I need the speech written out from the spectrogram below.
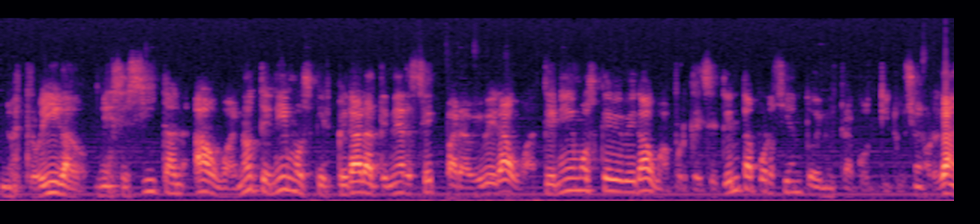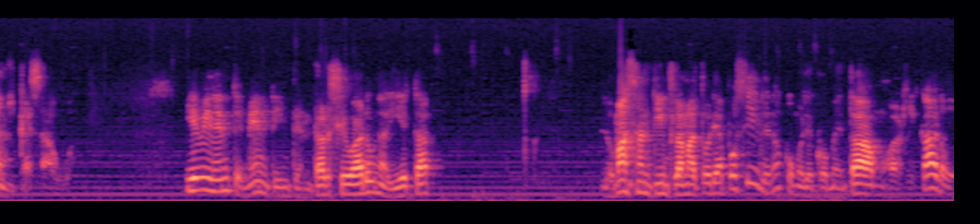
nuestro hígado necesitan agua. No tenemos que esperar a tener sed para beber agua. Tenemos que beber agua porque el 70% de nuestra constitución orgánica es agua. Y evidentemente intentar llevar una dieta lo más antiinflamatoria posible, ¿no? Como le comentábamos a Ricardo,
